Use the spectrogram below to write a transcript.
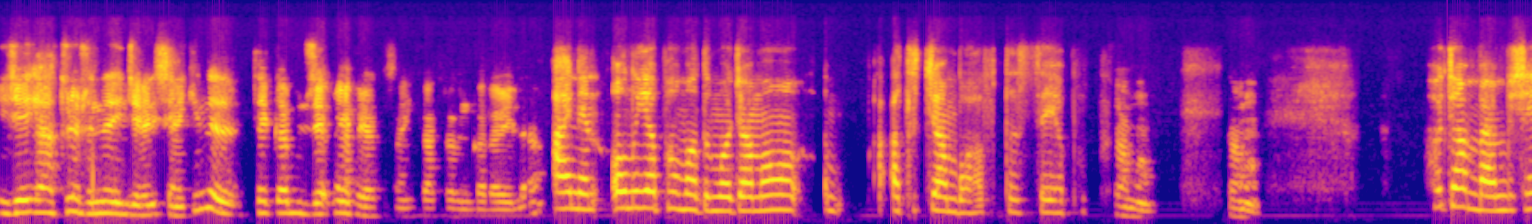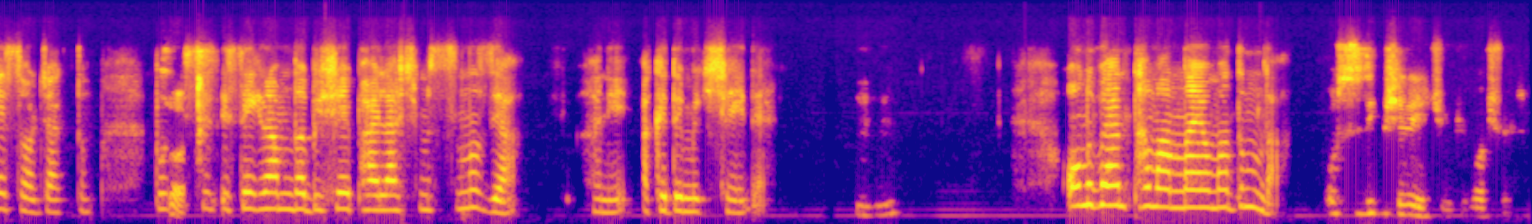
İnceledik hatırlıyorum sen de inceledik seninkini de tekrar bir düzeltme yapacaktın sanki hatırladığım kadarıyla. Aynen onu yapamadım hocam ama atacağım bu hafta size yapıp. Tamam. Tamam. Hocam ben bir şey soracaktım. Bu Sor. siz Instagram'da bir şey paylaşmışsınız ya hani akademik şeyde. Hı hı. Onu ben tam anlayamadım da. O sizlik bir şey değil çünkü. Boş ver.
